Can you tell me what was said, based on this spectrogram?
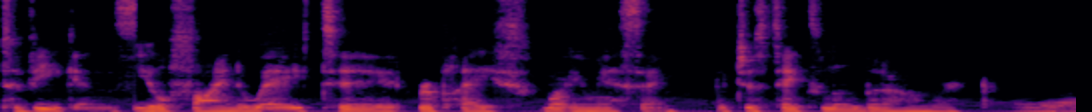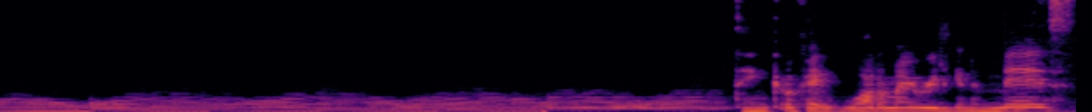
to vegans. You'll find a way to replace what you're missing. It just takes a little bit of homework. Think, okay, what am I really to miss?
